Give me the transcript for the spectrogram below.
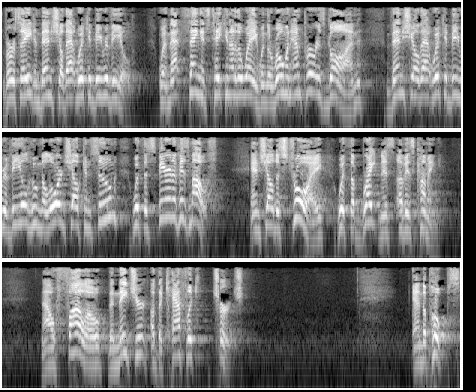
Verse 8, and then shall that wicked be revealed when that thing is taken out of the way, when the Roman emperor is gone, then shall that wicked be revealed whom the Lord shall consume with the spirit of his mouth and shall destroy with the brightness of his coming. Now follow the nature of the Catholic Church and the popes,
